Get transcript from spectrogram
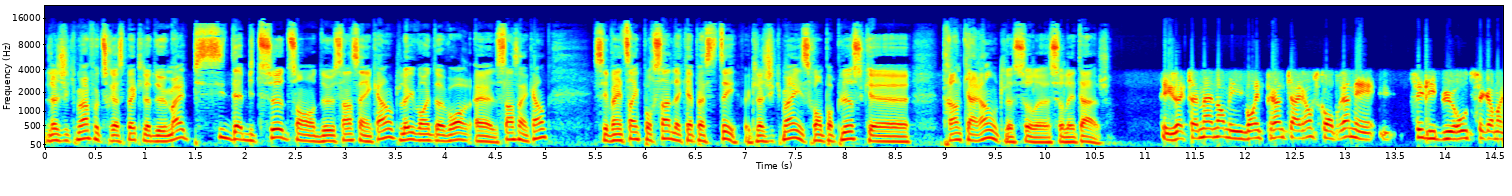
logiquement, faut que tu respectes le 2 mètres. Puis si d'habitude sont 250, là, ils vont devoir euh, 150, c'est 25% de la capacité. Fait que logiquement, ils seront pas plus que 30-40 sur, sur l'étage. Exactement. Non, mais ils vont être 30-40, je comprends, mais tu sais, les bureaux, tu sais comment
